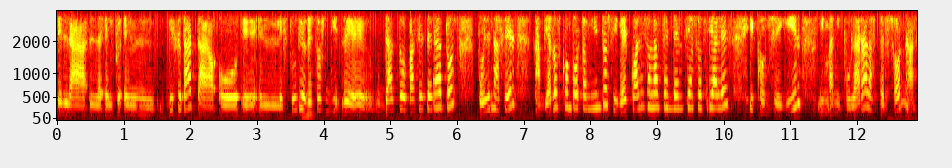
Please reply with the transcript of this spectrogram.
el, Big Data o eh, el estudio de esos datos, bases de datos, pueden hacer cambiar los comportamientos y ver cuáles son las tendencias sociales y conseguir y manipular a las personas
